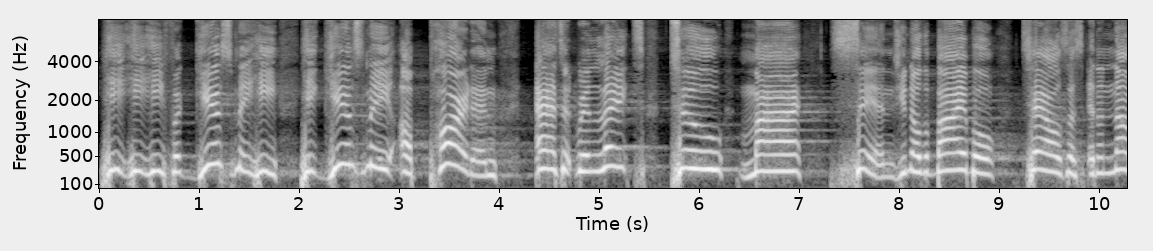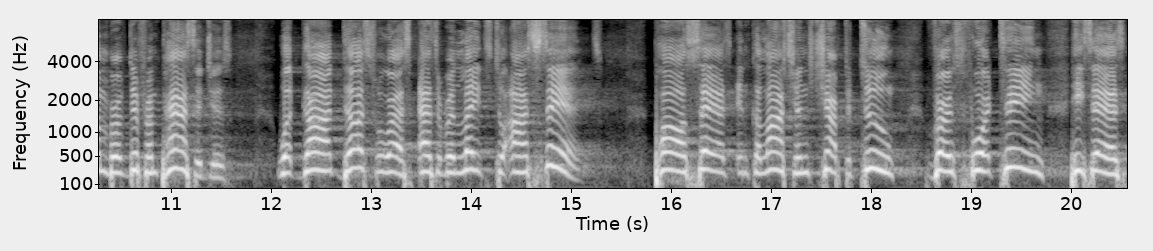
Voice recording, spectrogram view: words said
he, he, he forgives me. He, he gives me a pardon as it relates to my sins. You know, the Bible tells us in a number of different passages what God does for us as it relates to our sins. Paul says in Colossians chapter 2, verse 14, he says,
